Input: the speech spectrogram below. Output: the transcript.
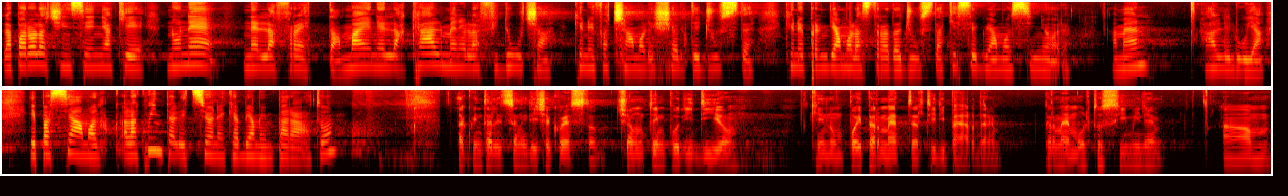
La parola ci insegna che non è nella fretta, ma è nella calma e nella fiducia che noi facciamo le scelte giuste, che noi prendiamo la strada giusta, che seguiamo il Signore. Amen? Alleluia. E passiamo alla quinta lezione che abbiamo imparato. La quinta lezione dice questo, c'è un tempo di Dio che non puoi permetterti di perdere. Per me è molto simile a,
